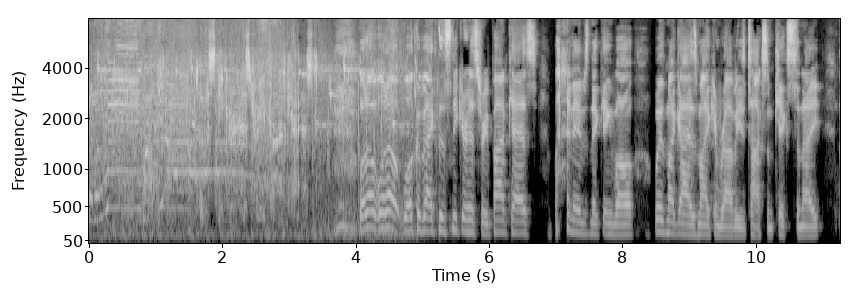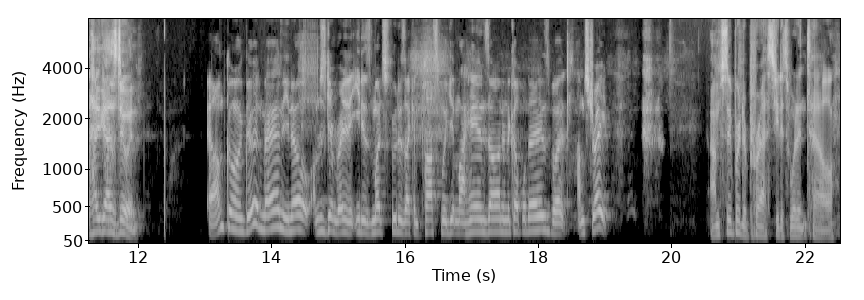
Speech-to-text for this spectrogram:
for the win. to the Sneaker History Podcast. What up? What up? Welcome back to the Sneaker History Podcast. My name's Nick Engvall with my guys Mike and Robbie to talk some kicks tonight. How you guys doing? I'm going good, man. You know, I'm just getting ready to eat as much food as I can possibly get my hands on in a couple days, but I'm straight. I'm super depressed. You just wouldn't tell.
